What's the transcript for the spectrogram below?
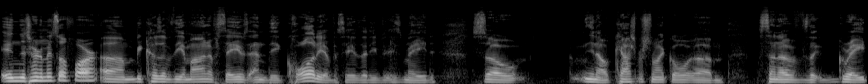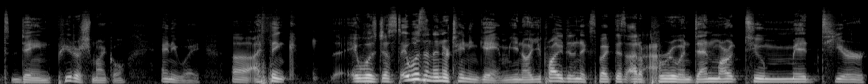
in the tournament so far, um, because of the amount of saves and the quality of the saves that he's made. So, you know, Kasper Schmeichel, um, son of the great Dane Peter Schmeichel. Anyway, uh, I think it was just it was an entertaining game. You know, you probably didn't expect this out of Peru and Denmark, two mid-tier,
